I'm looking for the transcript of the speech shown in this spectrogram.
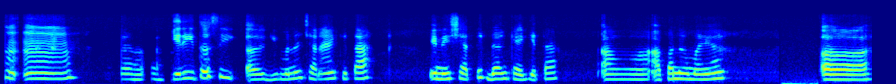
Mm -mm. jadi itu sih uh, gimana caranya kita inisiatif dan kayak kita uh, apa namanya uh,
